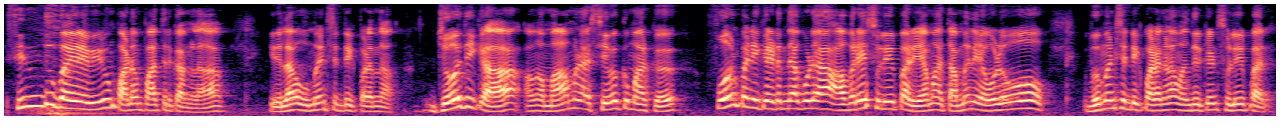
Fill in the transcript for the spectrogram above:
சிந்து பைரவியும் படம் பார்த்துருக்காங்களா? இதெல்லாம் உமன் சென்ட்ரிக் படம் தான். ஜோதிகா அவங்க மாமனார் சிவகுமாருக்கு ஃபோன் பண்ணி கேட்டிருந்தா கூட அவரே சொல்லியிருப்பார். ஏமா தமிழ் எவ்வளோ உமன் சென்ட்ரிக் படங்கள்லாம் வந்திருக்குன்னு சொல்லியிருப்பார்.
